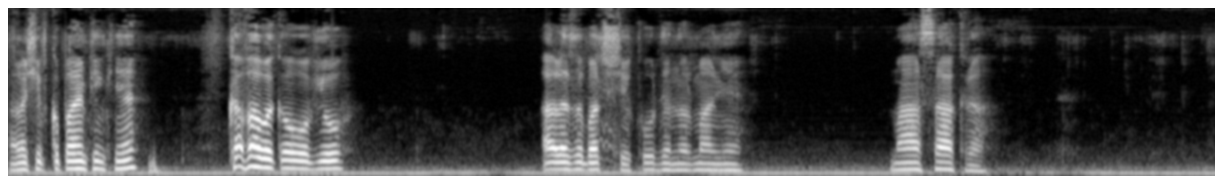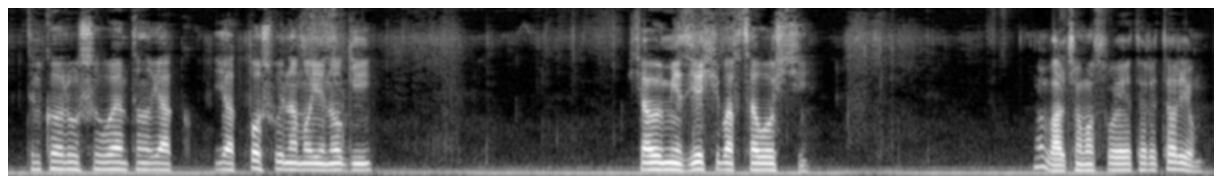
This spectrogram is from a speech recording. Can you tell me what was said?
Ale się wkopałem pięknie. Kawałek ołowiu. Ale zobaczcie, kurde, normalnie masakra. Tylko ruszyłem, to jak, jak poszły na moje nogi. Chciałem je zjeść chyba w całości. No walczą o swoje terytorium.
